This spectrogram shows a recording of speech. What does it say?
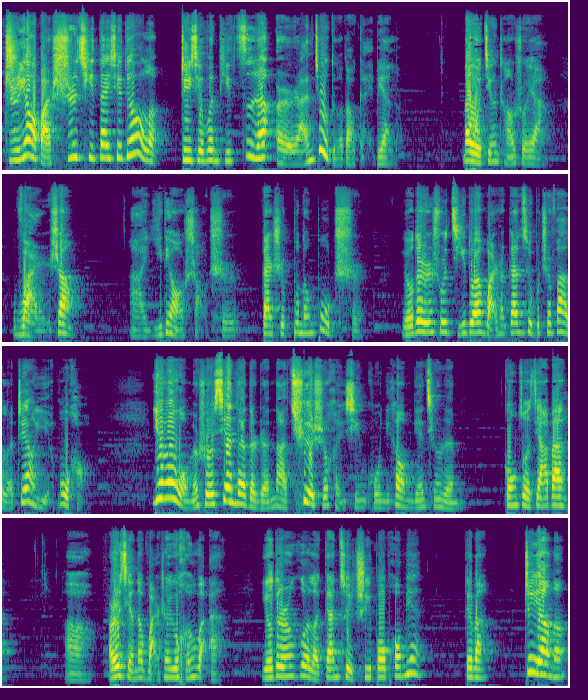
只要把湿气代谢掉了，这些问题自然而然就得到改变了。那我经常说呀，晚上啊一定要少吃，但是不能不吃。有的人说极端，晚上干脆不吃饭了，这样也不好。因为我们说现在的人呢，确实很辛苦。你看我们年轻人工作加班啊，而且呢晚上又很晚。有的人饿了，干脆吃一包泡面，对吧？这样呢，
